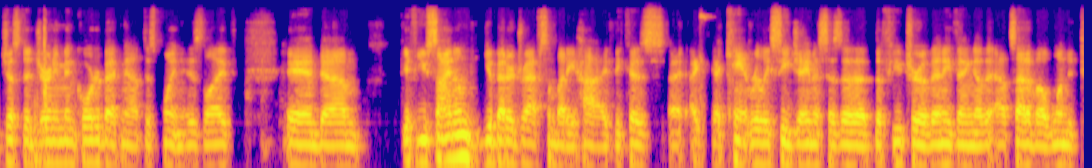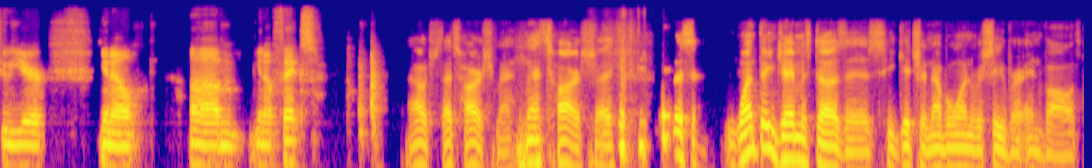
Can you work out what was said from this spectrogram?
just a journeyman quarterback now at this point in his life and um, if you sign him you better draft somebody high because i, I can't really see Jameis as a the future of anything outside of a one to two year you know um, you know fix ouch that's harsh man that's harsh I, listen one thing Jameis does is he gets your number one receiver involved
